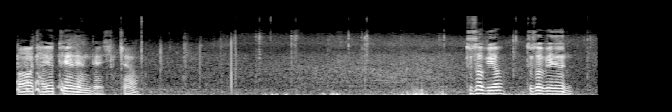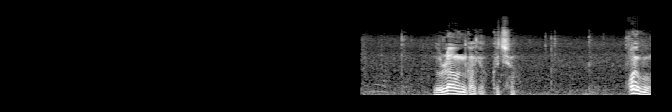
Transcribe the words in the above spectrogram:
아, 다이어트 해야 되는데, 진짜. 두섭이요? 두섭이는 놀라운 가격, 그쵸? 어이구,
